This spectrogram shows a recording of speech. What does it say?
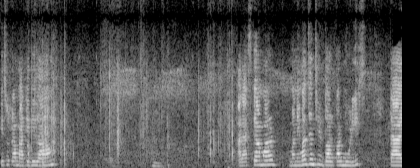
কিছুটা মাটি দিলাম। হুম। আর আজকে আমার মানে ইমার্জেন্সির দরকার মরিচ, তাই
